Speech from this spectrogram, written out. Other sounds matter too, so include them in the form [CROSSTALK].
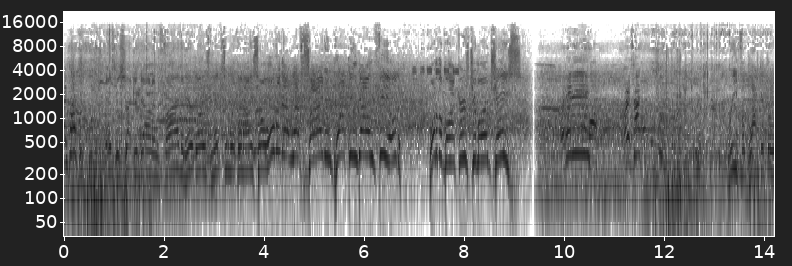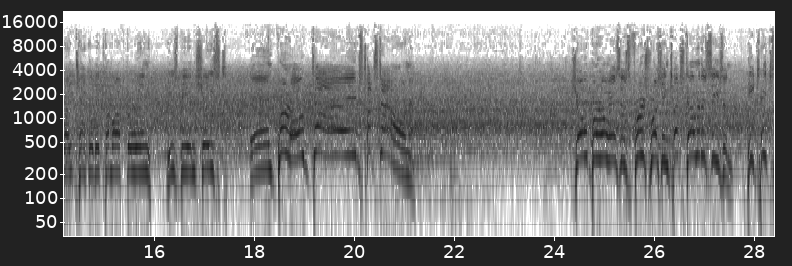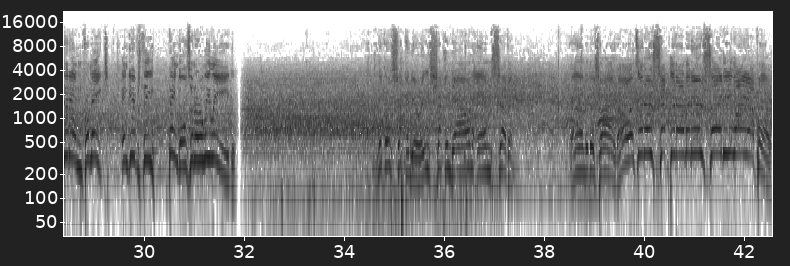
It's a second down and five, and here goes Mixon with an ISO over that left side and blocking downfield. One of the blockers, Ja'Marr Chase. Reiff a block at the right tackle. They come off the wing. He's being chased. And Burrow dives. Touchdown. Joe Burrow has his first rushing touchdown of the season. He takes it in from eight and gives the Bengals an early lead. Nickel secondary, second down and seven. And to the side. Oh, it's intercepted on the near side. Eli Apple.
